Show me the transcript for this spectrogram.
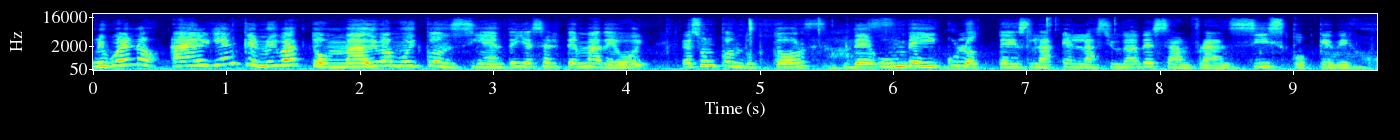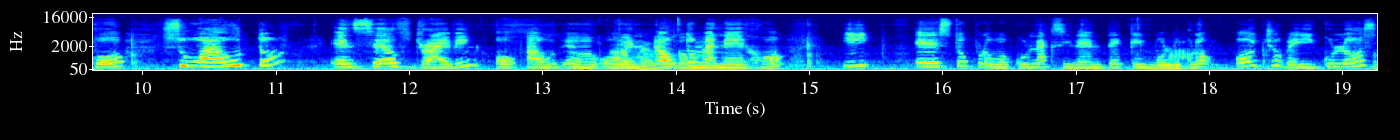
Y bueno, alguien que no iba tomado, iba muy consciente, y es el tema de hoy, es un conductor de un vehículo Tesla en la ciudad de San Francisco que dejó su auto en self-driving o, o- o en automanejo y esto provocó un accidente que involucró ocho vehículos.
